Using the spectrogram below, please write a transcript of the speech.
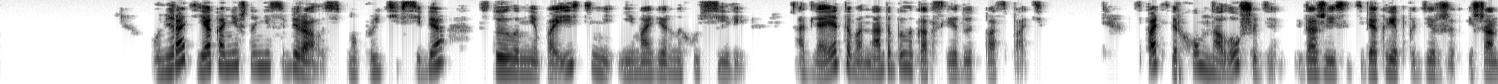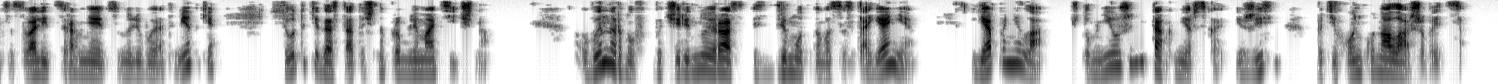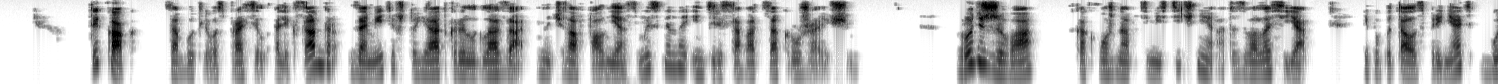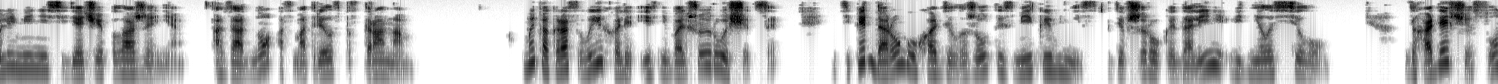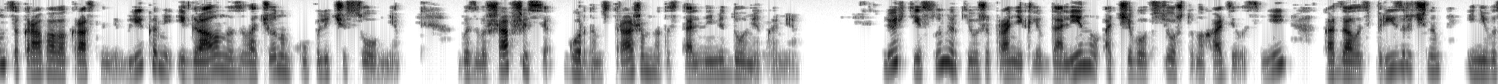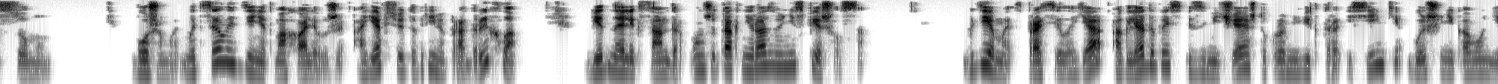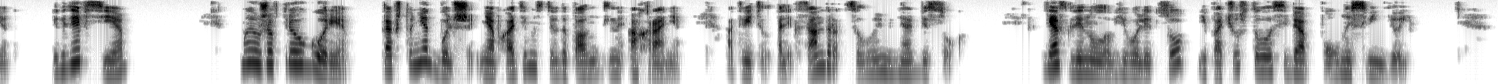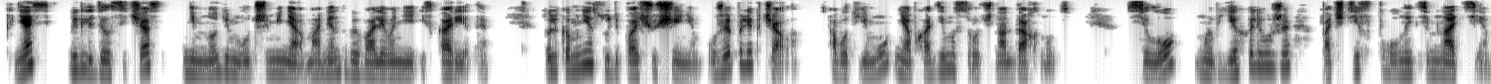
Умирать я, конечно, не собиралась, но пройти в себя стоило мне поистине неимоверных усилий, а для этого надо было как следует поспать. Спать верхом на лошади, даже если тебя крепко держат и шансы свалиться равняются нулевой отметке – все-таки достаточно проблематично. Вынырнув в очередной раз из дремотного состояния, я поняла, что мне уже не так мерзко, и жизнь потихоньку налаживается. «Ты как?» заботливо спросил Александр, заметив, что я открыла глаза и начала вполне осмысленно интересоваться окружающим. Вроде жива, как можно оптимистичнее отозвалась я и попыталась принять более-менее сидячее положение, а заодно осмотрелась по сторонам. Мы как раз выехали из небольшой рощицы, и теперь дорога уходила желтой змейкой вниз, где в широкой долине виднелось село. Заходящее солнце кроваво-красными бликами играло на золоченом куполе часовни, возвышавшейся гордым стражем над остальными домиками. Легкие сумерки уже проникли в долину, отчего все, что находилось в ней, казалось призрачным и невысомым. Боже мой, мы целый день отмахали уже, а я все это время продрыхла? Бедный Александр, он же так ни разу и не спешился. «Где мы?» – спросила я, оглядываясь и замечая, что кроме Виктора и Сеньки больше никого нет. «И где все?» «Мы уже в Трехгорье, так что нет больше необходимости в дополнительной охране», – ответил Александр, целуя меня в висок. Я взглянула в его лицо и почувствовала себя полной свиньей. Князь выглядел сейчас немногим лучше меня в момент вываливания из кареты. Только мне, судя по ощущениям, уже полегчало а вот ему необходимо срочно отдохнуть. В село мы въехали уже почти в полной темноте.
